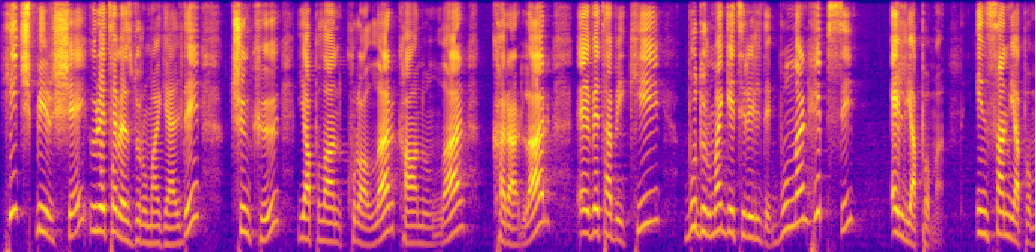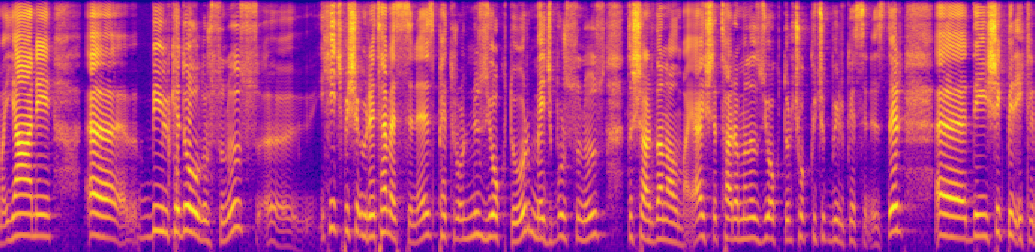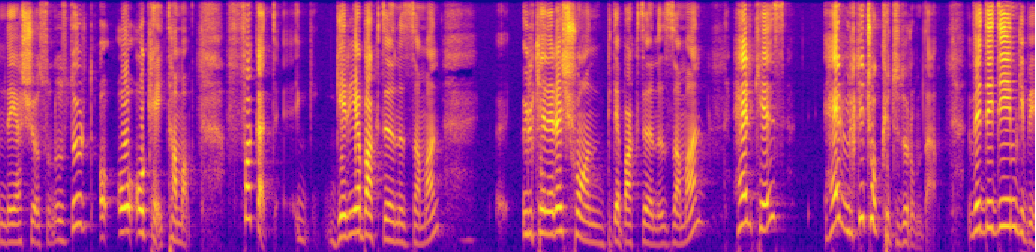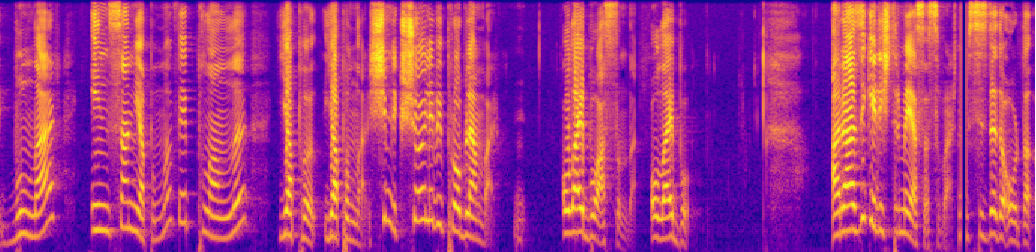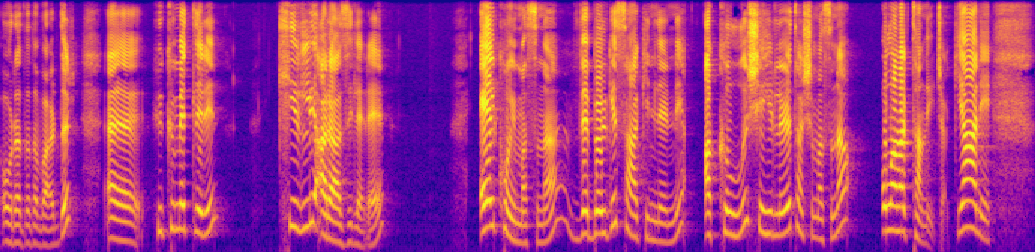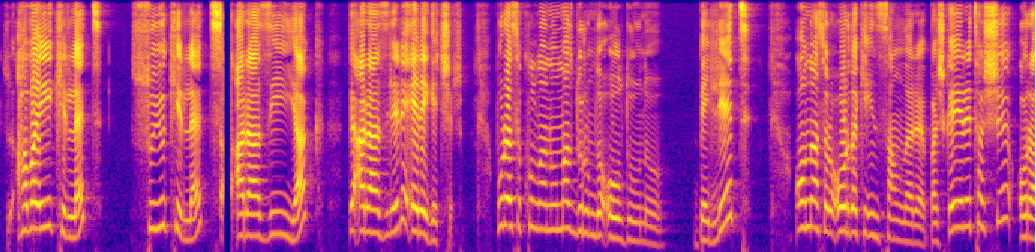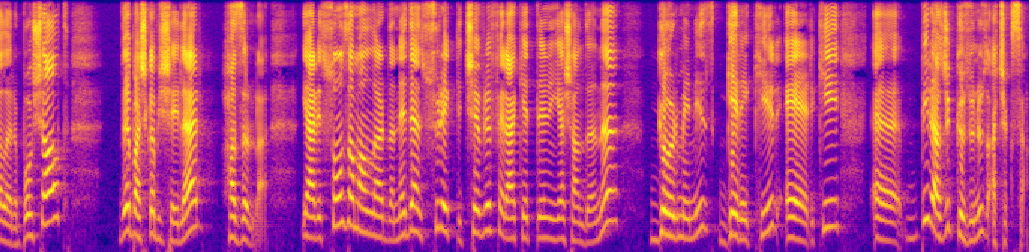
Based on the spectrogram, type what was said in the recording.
hiçbir şey üretemez duruma geldi? Çünkü yapılan kurallar, kanunlar, kararlar e, ve tabii ki bu duruma getirildi. Bunların hepsi el yapımı, insan yapımı. Yani bir ülkede olursunuz e, hiçbir şey üretemezsiniz petrolünüz yoktur mecbursunuz dışarıdan almaya. İşte tarımınız yoktur çok küçük bir ülkesinizdir. Ee, değişik bir iklimde yaşıyorsunuzdur. O, o okey tamam. Fakat geriye baktığınız zaman ülkelere şu an bir de baktığınız zaman herkes her ülke çok kötü durumda. Ve dediğim gibi bunlar insan yapımı ve planlı yapı, yapımlar. Şimdi şöyle bir problem var. Olay bu aslında. Olay bu. Arazi geliştirme yasası var. Sizde de orada orada da vardır. Ee, hükümetlerin kirli arazilere el koymasına ve bölge sakinlerini akıllı şehirlere taşımasına olanak tanıyacak. Yani havayı kirlet, suyu kirlet, araziyi yak ve arazileri ele geçir. Burası kullanılmaz durumda olduğunu belli et. Ondan sonra oradaki insanları başka yere taşı, oraları boşalt ve başka bir şeyler hazırla. Yani son zamanlarda neden sürekli çevre felaketlerinin yaşandığını görmeniz gerekir eğer ki e, birazcık gözünüz açıksa.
